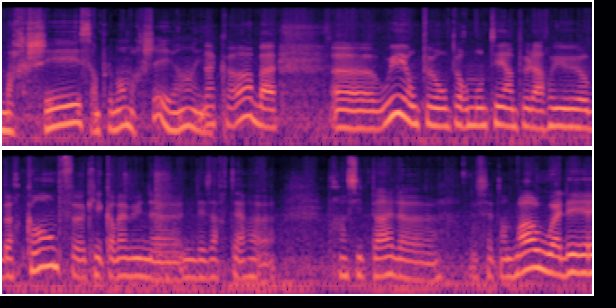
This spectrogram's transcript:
marcher, simplement marcher. Hein, Et- D'accord. Bah, euh, oui, on peut, on peut remonter un peu la rue Oberkampf, euh, qui est quand même une, une des artères principales de cet endroit, ou aller,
